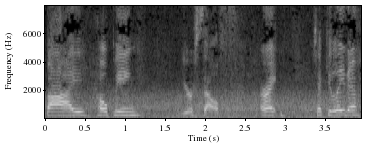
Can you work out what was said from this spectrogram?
by helping yourself. All right, check you later.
